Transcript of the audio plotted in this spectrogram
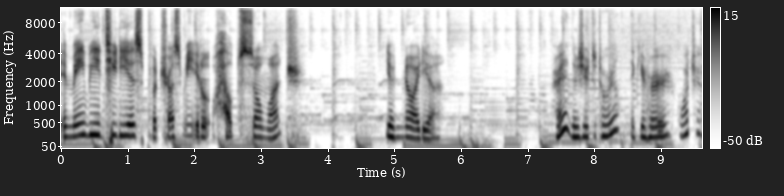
It may be tedious, but trust me, it'll help so much. You have no idea. Alright, there's your tutorial. Thank you for watching.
